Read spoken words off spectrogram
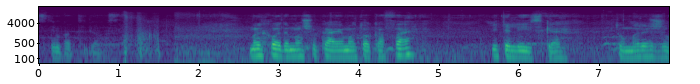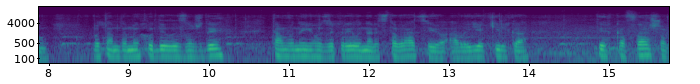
знімати для вас. Ми ходимо, шукаємо то кафе італійське, ту мережу. Бо там, де ми ходили завжди, там вони його закрили на реставрацію, але є кілька тих кафешок.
